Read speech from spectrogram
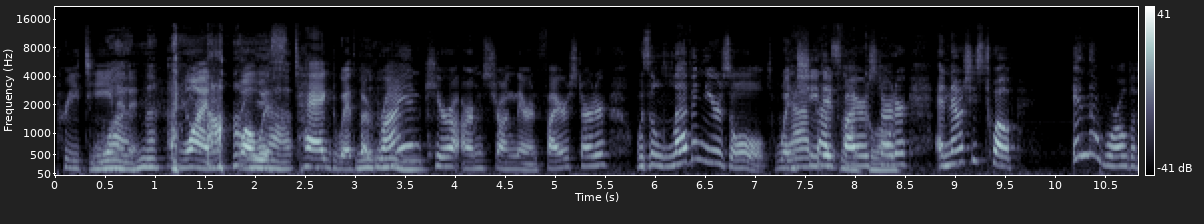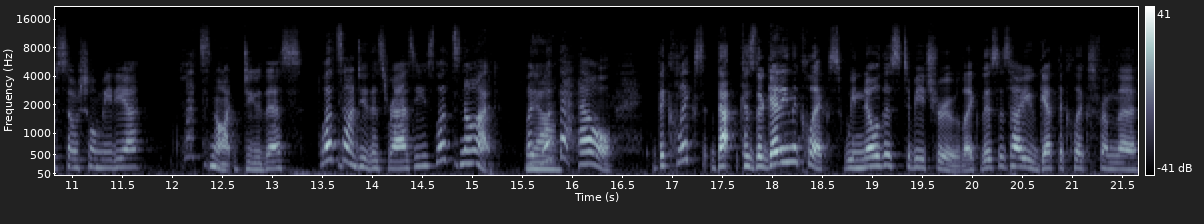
preteen. and it- won. Well, Yeah. Mm-hmm. was tagged with. But Ryan Kiera Armstrong there in Firestarter was 11 years old when Yeah, she did not cool. Firestarter, and now she's 12. In the world of social media, let's not do this. Let's not do this, Razzies. Let's not. Like, Yeah. what the hell? The clicks that because they're getting the clicks. We know this to be true. Like this is how you get the clicks from the.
